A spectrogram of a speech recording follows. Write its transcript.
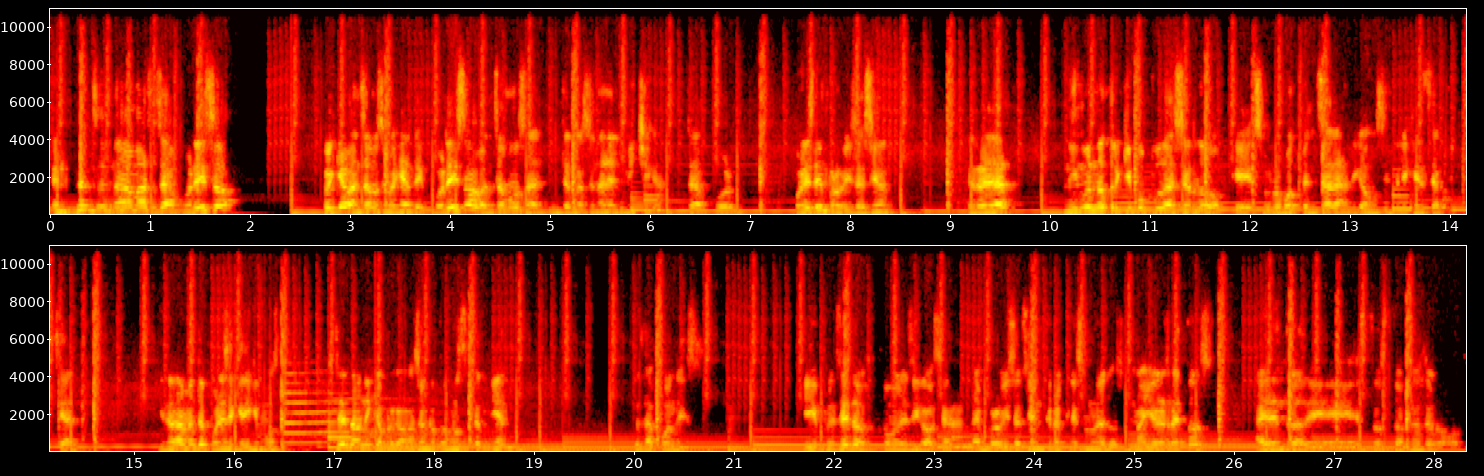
Entonces, nada más, o sea, por eso fue que avanzamos, imagínate, por eso avanzamos al internacional en Michigan, o sea, por, por esa improvisación. En realidad, ningún otro equipo pudo hacer lo que su robot pensara, digamos, inteligencia artificial. Y solamente por eso que dijimos, esta es la única programación que podemos hacer bien, pues la pones. Y pues eso, como les digo, o sea, la improvisación creo que es uno de los mayores retos ahí dentro de estos torneos de robots.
